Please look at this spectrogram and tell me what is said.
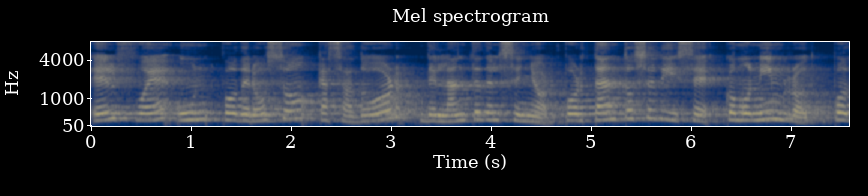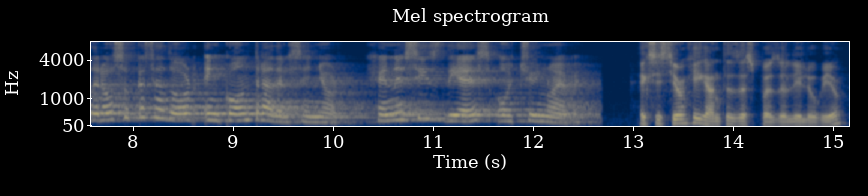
Él fue un poderoso cazador delante del Señor. Por tanto se dice, como Nimrod, poderoso cazador en contra del Señor. Génesis 10, 8 y 9. ¿Existieron gigantes después del diluvio?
